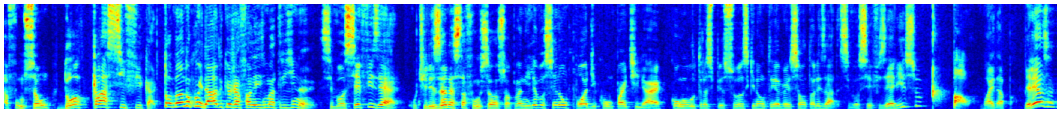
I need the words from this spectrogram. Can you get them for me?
a função do classificar. Tomando cuidado que eu já falei de matriz dinâmica. Se você fizer utilizando essa função a sua planilha, você não pode compartilhar com outras pessoas que não têm a versão atualizada. Se você fizer isso, pau, vai dar pau. Beleza?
